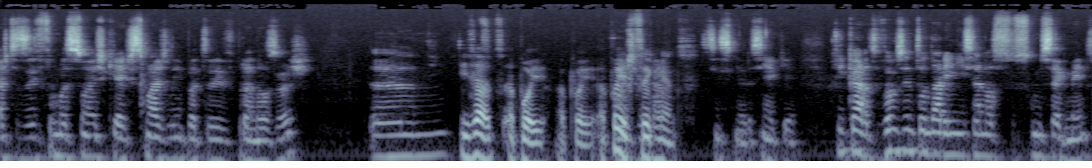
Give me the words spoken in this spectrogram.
Estas informações que este Mais Limpa teve para nós hoje. Hum, Exato, apoio, apoio. Apoio este Ricardo. segmento. sim, senhor, assim é que é. Ricardo, vamos então dar início ao nosso segundo segmento.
